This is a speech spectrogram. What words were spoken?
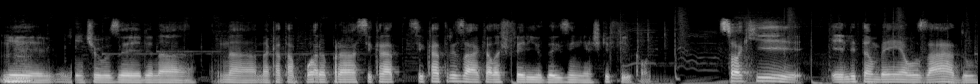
E a gente usa ele na, na, na catapora pra cicra- cicatrizar aquelas feridazinhas que ficam. Só que ele também é usado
